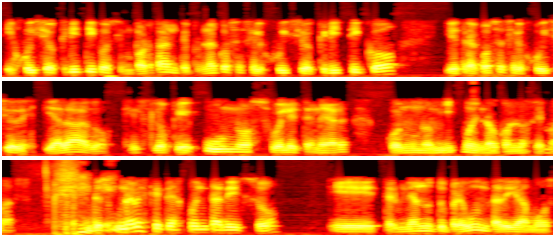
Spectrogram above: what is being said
El juicio crítico es importante, pero una cosa es el juicio crítico y otra cosa es el juicio despiadado, que es lo que uno suele tener con uno mismo y no con los demás. Entonces, una vez que te das cuenta de eso, eh, terminando tu pregunta, digamos,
